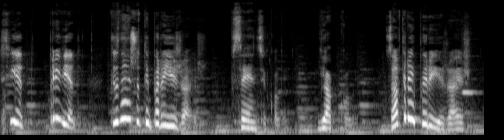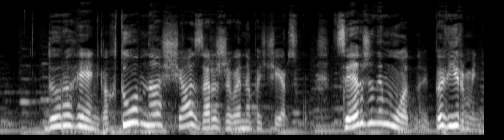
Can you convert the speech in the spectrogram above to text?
Світ, привіт! Ти знаєш, що ти переїжджаєш? В сенсі коли? Як коли? Завтра й переїжджаєш. Дорогенька, хто в наш час зараз живе на Печерську? Це вже не модно, і повір мені.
